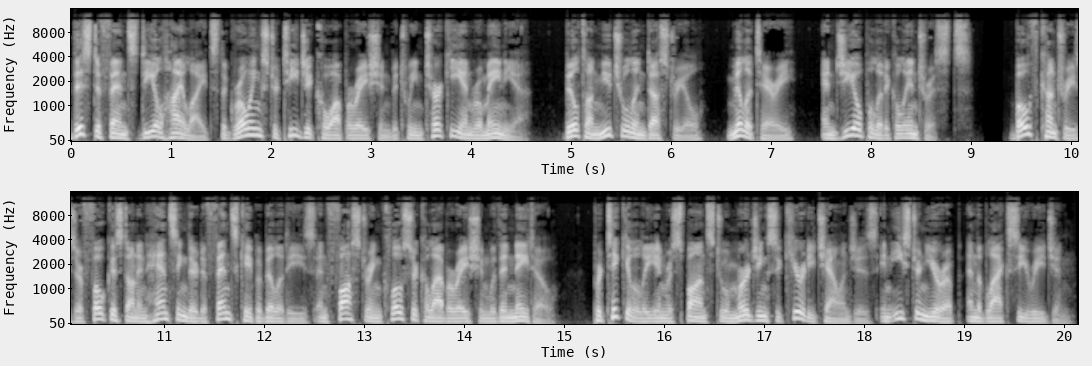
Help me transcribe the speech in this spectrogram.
This defense deal highlights the growing strategic cooperation between Turkey and Romania, built on mutual industrial, military, and geopolitical interests. Both countries are focused on enhancing their defense capabilities and fostering closer collaboration within NATO, particularly in response to emerging security challenges in Eastern Europe and the Black Sea region.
